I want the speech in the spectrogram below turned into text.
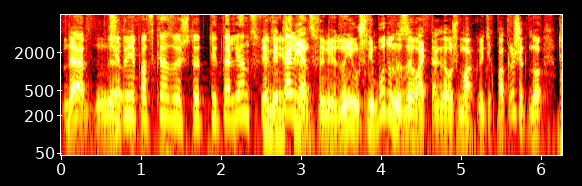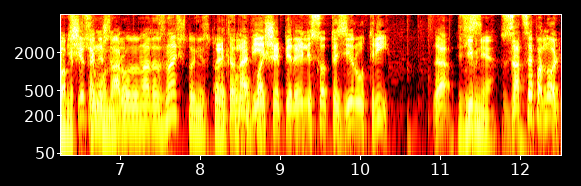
Да, Что-то мне подсказывает, что это итальянцев это итальянцев имею в виду. Ну, уж не буду называть тогда уж марку этих покрышек, но Да нет, вообще, почему? конечно, Народу надо знать, что не стоит это покупать. новейшая Pirelli Sotto Zero 3. Да, Зимняя. Зацепа ноль.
